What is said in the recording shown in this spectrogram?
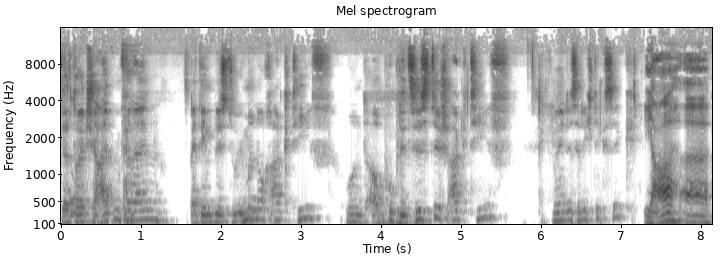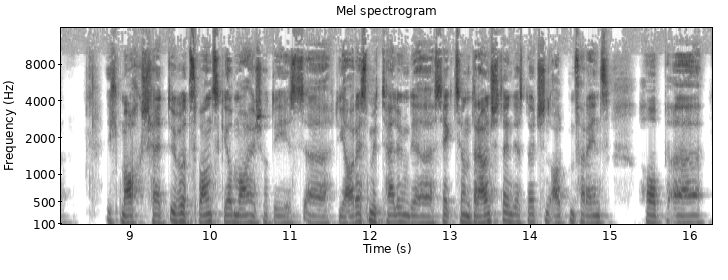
Der Deutsche Alpenverein, bei dem bist du immer noch aktiv und auch publizistisch aktiv, wenn ich das richtig sehe? Ja, äh, ich mache seit über 20 Jahren mache ich schon die, äh, die Jahresmitteilung der Sektion Traunstein des Deutschen Alpenvereins, habe äh,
